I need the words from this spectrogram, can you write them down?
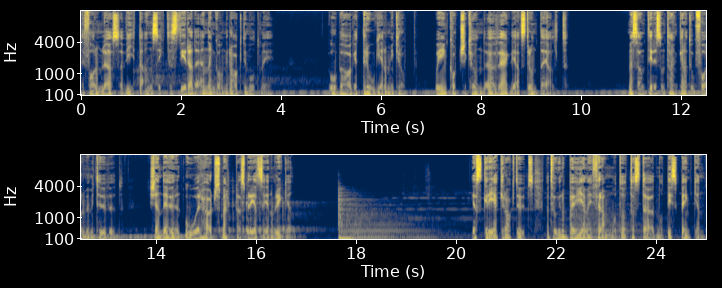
Det formlösa vita ansiktet stirrade än en gång rakt emot mig. Obehaget drog genom min kropp och i en kort sekund övervägde jag att strunta i allt. Men samtidigt som tankarna tog form i mitt huvud kände jag hur en oerhörd smärta spred sig genom ryggen. Jag skrek rakt ut, var tvungen att böja mig framåt och ta stöd mot diskbänken.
